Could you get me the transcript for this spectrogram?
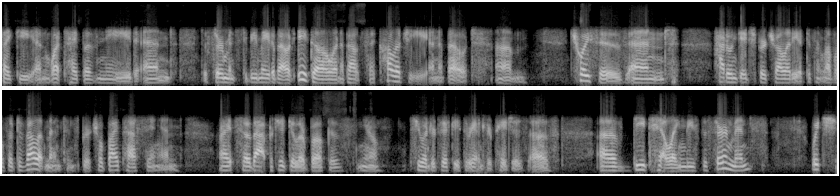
psyche and what type of need, and discernments to be made about ego and about psychology and about um, choices and how to engage spirituality at different levels of development and spiritual bypassing and right so that particular book is you know 250 300 pages of of detailing these discernments which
